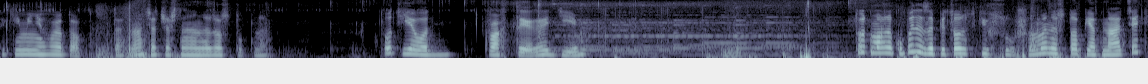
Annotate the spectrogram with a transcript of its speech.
Такий міні-городок. Так, нам ця частина недоступна. Тут є от квартири, дім. Тут можна купити за 500 таких суш. У мене 115.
